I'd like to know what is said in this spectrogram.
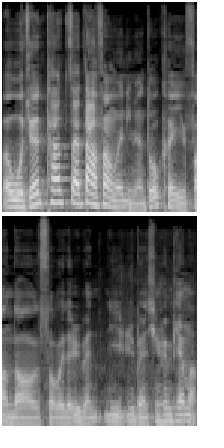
呃，我觉得它在大范围里面都可以放到所谓的日本日日本青春片嘛。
